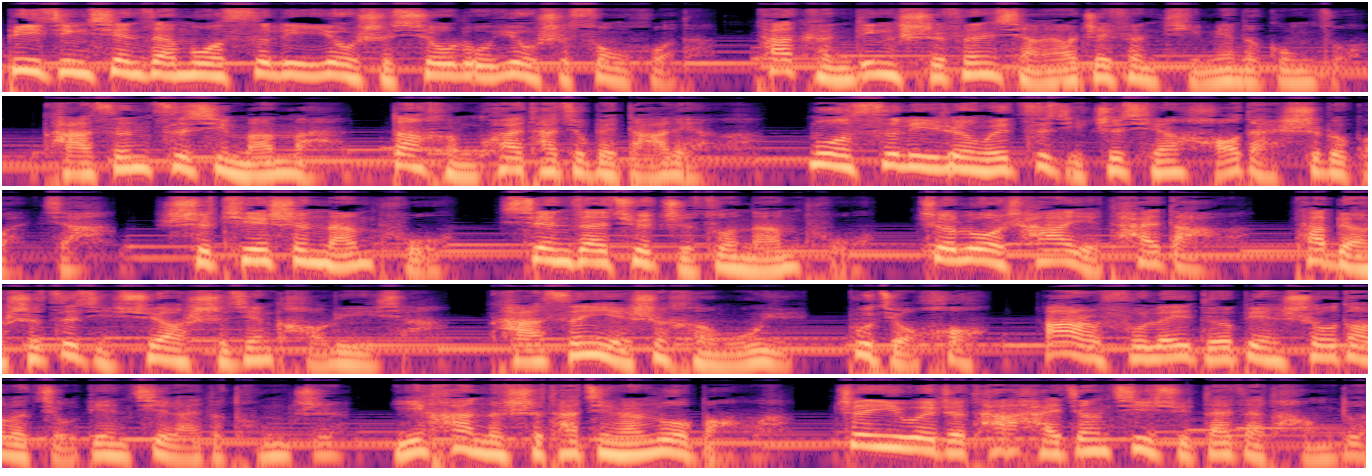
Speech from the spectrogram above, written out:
毕竟现在莫斯利又是修路又是送货的，他肯定十分想要这份体面的工作。卡森自信满满，但很快他就被打脸了。莫斯利认为自己之前好歹是个管家，是贴身男仆，现在却只做男仆，这落差也太大了。他表示自己需要时间考虑一下，卡森也是很无语。不久后，阿尔弗雷德便收到了酒店寄来的通知，遗憾的是他竟然落榜了，这意味着他还将继续待在唐顿。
